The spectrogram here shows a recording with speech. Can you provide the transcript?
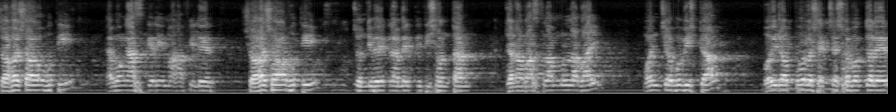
সহসভাপতি এবং আজকের এই মাহফিলের সহসভাপতি চণ্ডীবের গ্রামের কৃতি সন্তান জনাব আসলাম মোল্লা ভাই মঞ্চ উপবিষ্ট ভৈরব পৌর স্বেচ্ছাসেবক দলের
